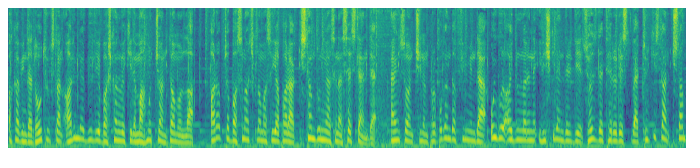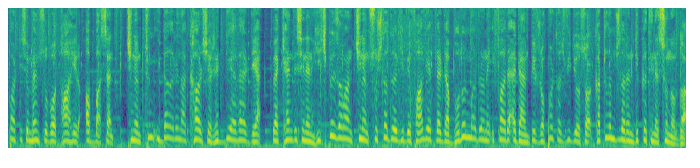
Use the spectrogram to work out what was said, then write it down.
Akabinde Doğu Türkistan Alimler Birliği Başkan Vekili Mahmut Can Damullah Arapça basın açıklaması yaparak İslam dünyasına seslendi. En son Çin'in propaganda filminde Uygur aydınlarını ilişkilendirdiği sözde terörist ve Türkistan İslam Partisi mensubu Tahir Abbas'ın Çin'in tüm iddialarına karşı reddiye verdiği ve kendisinin hiçbir zaman Çin'in suçladığı gibi faaliyetlerde bulunmadığını ifade eden bir röportaj videosu katılımcıların dikkatine sunuldu.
